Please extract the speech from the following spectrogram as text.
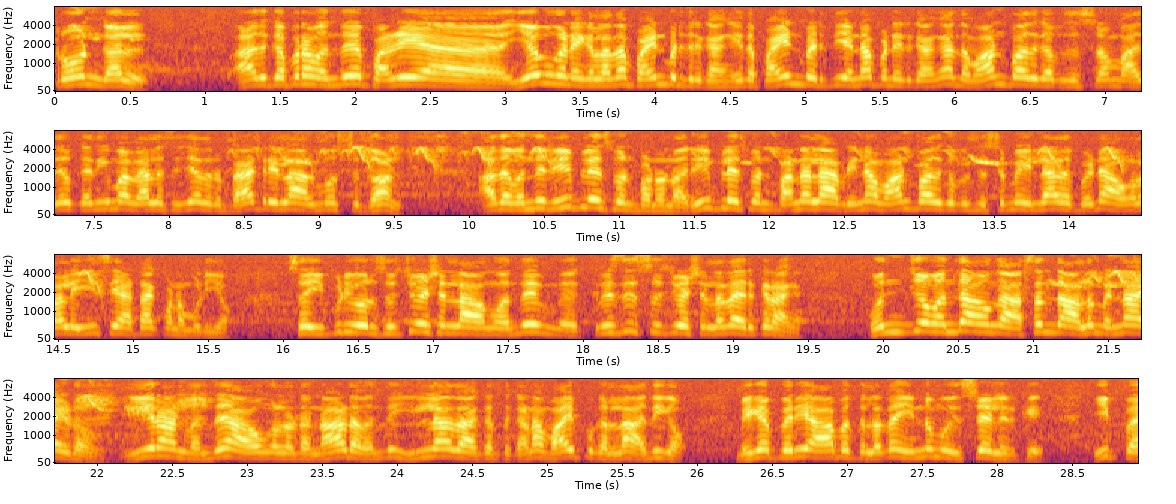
ட்ரோன்கள் அதுக்கப்புறம் வந்து பழைய ஏவுகணைகளை தான் பயன்படுத்தியிருக்காங்க இதை பயன்படுத்தி என்ன பண்ணியிருக்காங்க அந்த வான் பாதுகாப்பு சிஸ்டம் அதுக்கு அதிகமாக வேலை செஞ்சு அதோட பேட்டரிலாம் ஆல்மோஸ்ட் கான் அதை வந்து ரீப்ளேஸ்மெண்ட் பண்ணணும். ரீப்ளேஸ்மெண்ட் பண்ணலை அப்படின்னா வான் பாதுகாப்பு சிஸ்டமே இல்லாத போயிட்டு அவங்களால ஈஸியாக அட்டாக் பண்ண முடியும். ஸோ இப்படி ஒரு சுச்சுவேஷனில் அவங்க வந்து கிரிசிஸ் சுச்சுவேஷனில் தான் இருக்கிறாங்க. கொஞ்சம் வந்து அவங்க அசந்தாலும் என்ன ஆகிடும் ஈரான் வந்து அவங்களோட நாடை வந்து இல்லாதாக்கிறதுக்கான வாய்ப்புகள்லாம் அதிகம். மிகப்பெரிய ஆபத்தில் தான் இன்னமும் இஸ்ரேல் இருக்குது இப்போ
